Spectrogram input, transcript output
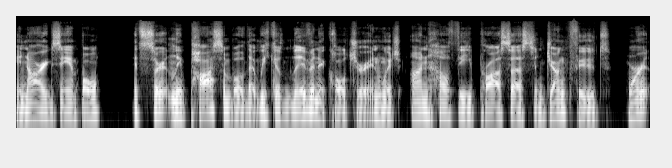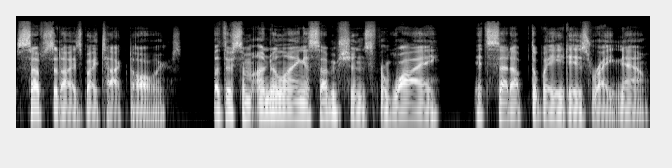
In our example, it's certainly possible that we could live in a culture in which unhealthy, processed, and junk foods weren't subsidized by tax dollars. But there's some underlying assumptions for why it's set up the way it is right now.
